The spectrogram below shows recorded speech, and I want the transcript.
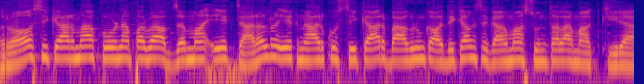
र शिकारमा कोरोना प्रभाव जम्मा एक झारल र एक नारको शिकार बागलुङका अधिकांश गाउँमा सुन्तलामा किरा।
